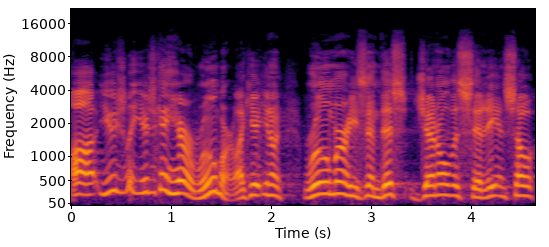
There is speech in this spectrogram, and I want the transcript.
uh, usually you're just going to hear a rumor. Like, you, you know, rumor, he's in this general vicinity. And so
